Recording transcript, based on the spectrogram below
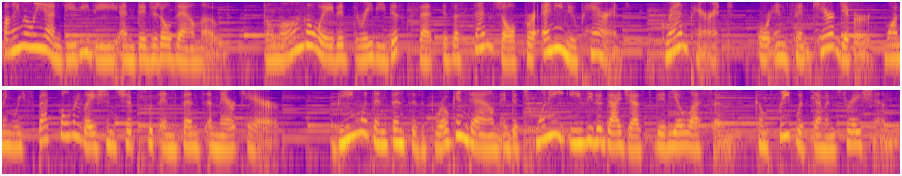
finally on DVD and digital download. The long awaited 3D disc set is essential for any new parent, grandparent, or infant caregiver wanting respectful relationships with infants and their care. Being with Infants is broken down into 20 easy to digest video lessons, complete with demonstrations.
